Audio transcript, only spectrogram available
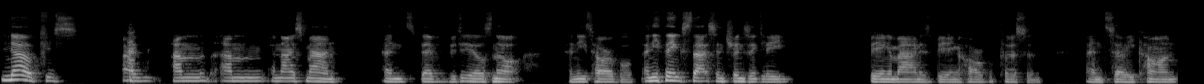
"No, because I'm I'm I'm a nice man, and David Baddiel's not, and he's horrible, and he thinks that's intrinsically being a man is being a horrible person, and so he can't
